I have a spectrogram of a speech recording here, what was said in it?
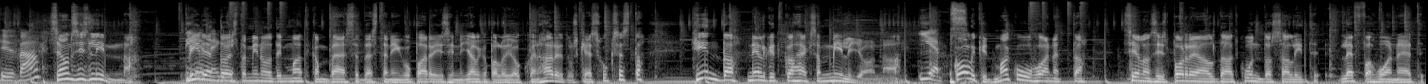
Hyvä. Se on siis linna. Tietenkin. 15 minuutin matkan päässä tästä niin kuin Pariisin jalkapallojoukkueen harjoituskeskuksesta. Hinta 48 miljoonaa. Jeps. 30 makuuhuonetta. Siellä on siis porealtaat, kuntosalit, leffahuoneet,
